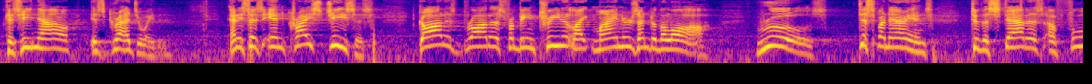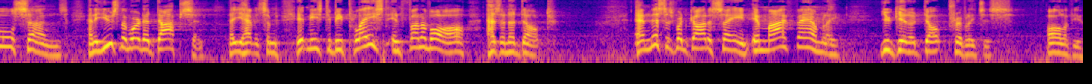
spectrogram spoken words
Because he now is graduated. And he says, In Christ Jesus, God has brought us from being treated like minors under the law, rules, disciplinarians, to the status of full sons. And he used the word adoption. That you have some it means to be placed in front of all as an adult. And this is what god is saying. In my family you get adult privileges all of you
